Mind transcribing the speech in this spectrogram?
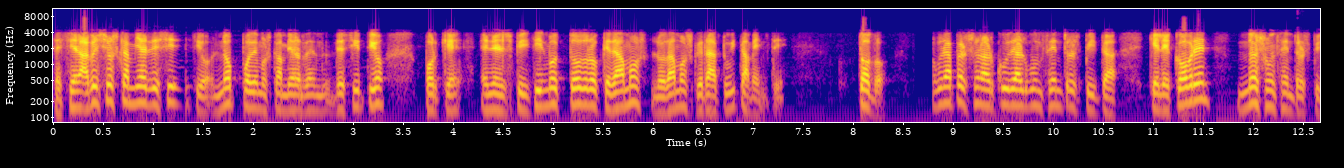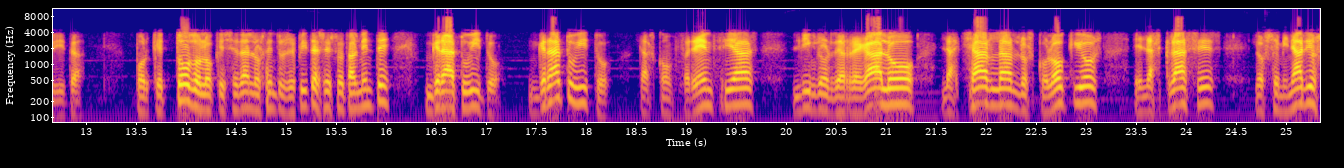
Decían, a ver si os cambiáis de sitio. No podemos cambiar de, sitio porque en el espiritismo todo lo que damos lo damos gratuitamente. Todo. Una persona acude a algún centro espírita que le cobren, no es un centro espírita. Porque todo lo que se da en los centros espíritas es totalmente gratuito. Gratuito. Las conferencias, libros de regalo, las charlas, los coloquios, en las clases, los seminarios,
